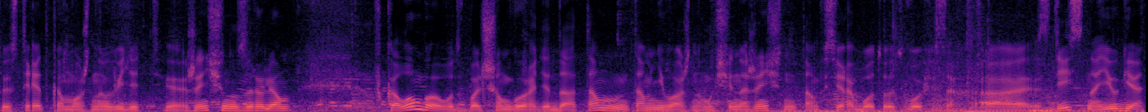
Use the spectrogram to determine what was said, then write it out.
То есть редко можно увидеть женщину за рулем. В Коломбо, вот в большом городе, да, там, там неважно, мужчина, женщина, там все работают в офисах. А здесь, на юге,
